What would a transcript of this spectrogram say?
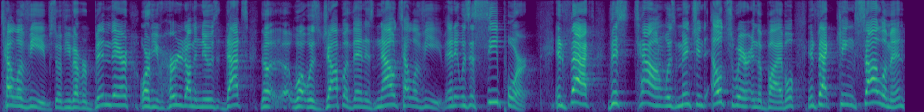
Tel Aviv. So if you've ever been there or if you've heard it on the news, that's the, uh, what was Joppa then is now Tel Aviv. And it was a seaport. In fact, this town was mentioned elsewhere in the Bible. In fact, King Solomon,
